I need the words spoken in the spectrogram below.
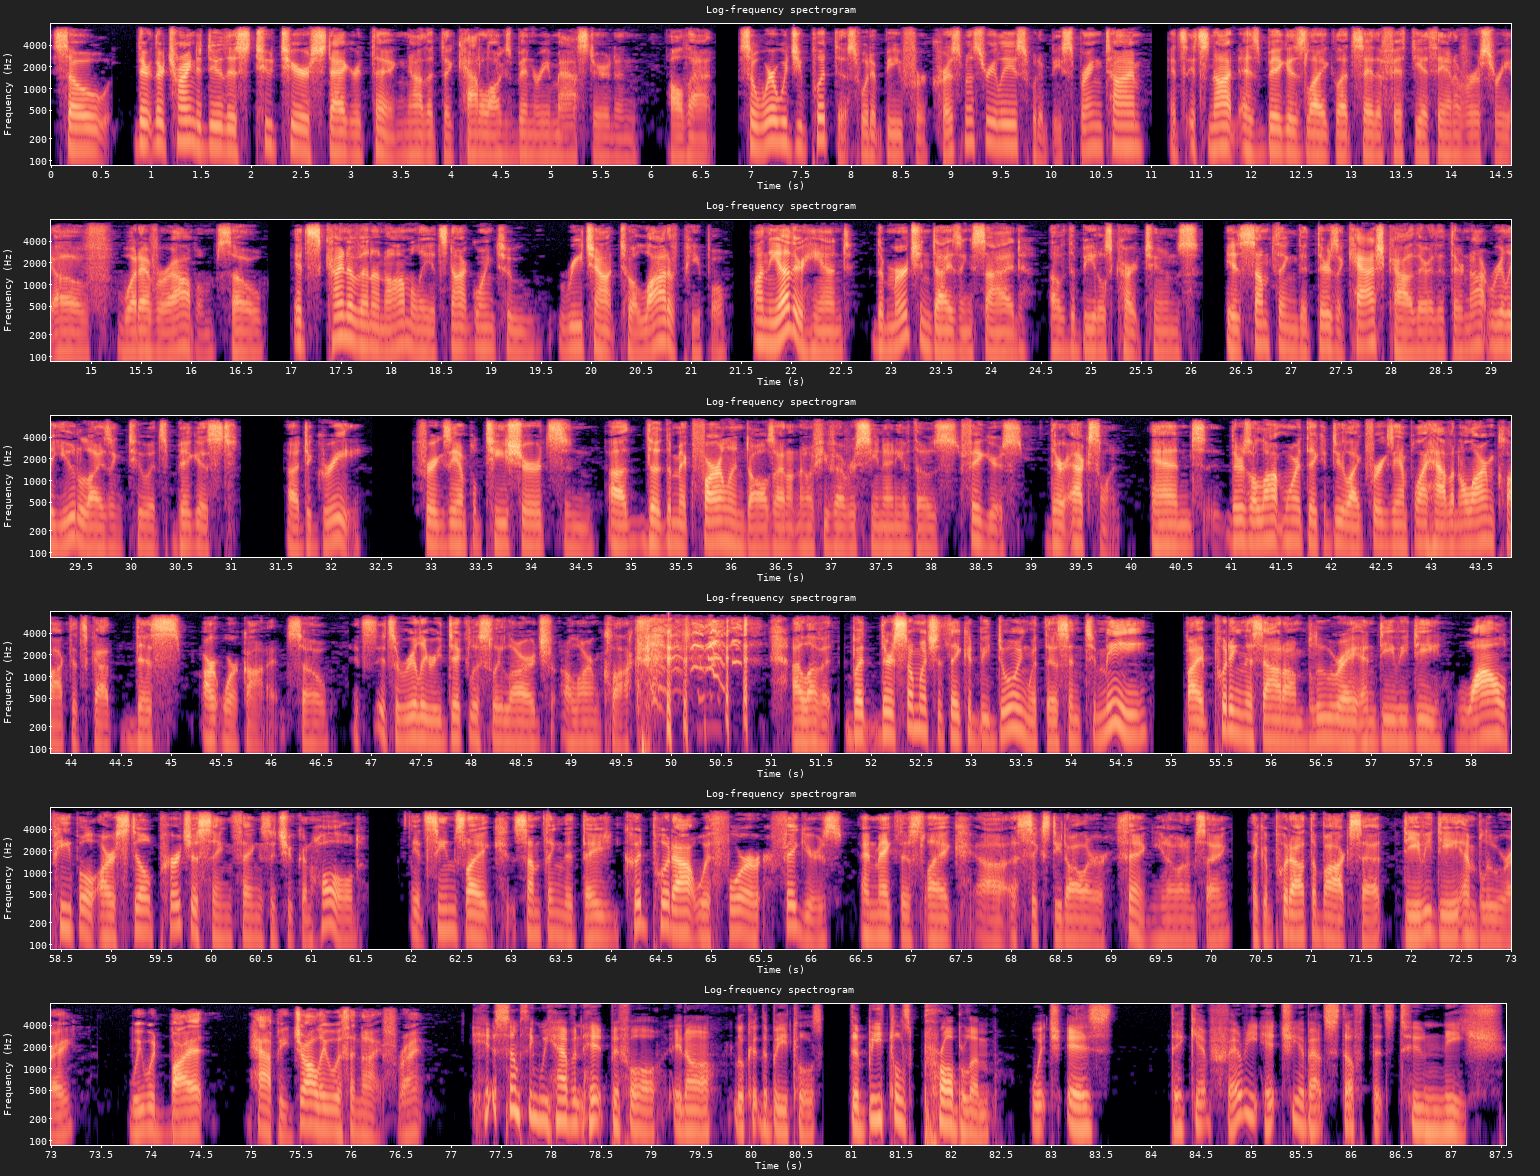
So they're they're trying to do this two-tier staggered thing now that the catalog's been remastered and all that. So where would you put this? Would it be for Christmas release? Would it be springtime? It's it's not as big as like let's say the 50th anniversary of whatever album. So it's kind of an anomaly. It's not going to reach out to a lot of people. On the other hand, the merchandising side of the Beatles cartoons is something that there's a cash cow there that they're not really utilizing to its biggest uh, degree. For example, T-shirts and uh, the the McFarlane dolls. I don't know if you've ever seen any of those figures. They're excellent. And there's a lot more that they could do. Like for example i have an alarm clock that's got this artwork on it. So it's it's a really ridiculously large alarm clock. I love it. But there's so much that they could be doing with this. And to me by putting this out on blu-ray and dvd while people are still purchasing things that you can hold it seems like something that they could put out with four figures and make this like uh, a $60 thing. You know what I'm saying? They could put out the box set, DVD and Blu ray. We would buy it happy, jolly with a knife, right? Here's something we haven't hit before in our look at the Beatles the Beatles' problem, which is they get very itchy about stuff that's too niche.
